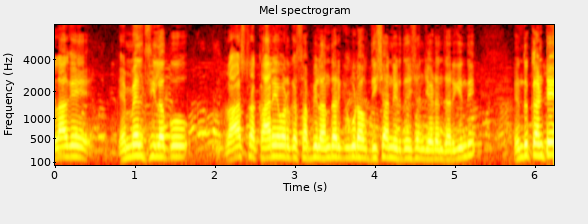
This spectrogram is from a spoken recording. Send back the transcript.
అలాగే ఎమ్మెల్సీలకు రాష్ట్ర కార్యవర్గ సభ్యులందరికీ కూడా దిశానిర్దేశం చేయడం జరిగింది. ఎందుకంటే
